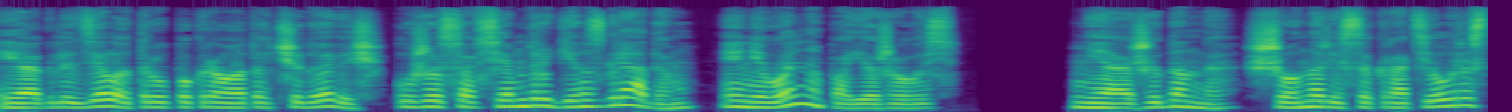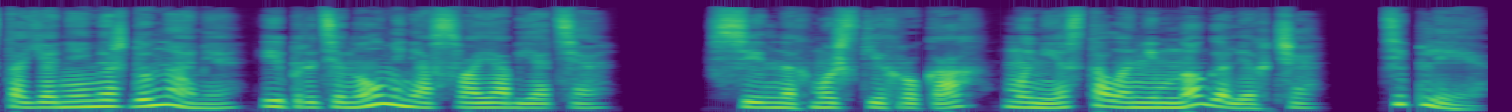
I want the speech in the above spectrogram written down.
Я оглядела трупы крылатых чудовищ уже совсем другим взглядом и невольно поежилась. Неожиданно Шонари сократил расстояние между нами и притянул меня в свои объятия. В сильных мужских руках мне стало немного легче, теплее.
